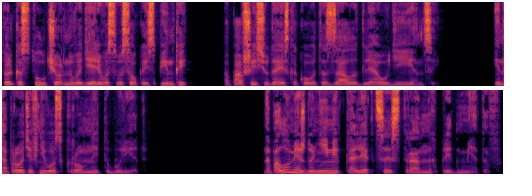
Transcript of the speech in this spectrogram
только стул черного дерева с высокой спинкой, попавший сюда из какого-то зала для аудиенций, и напротив него скромный табурет. На полу между ними коллекция странных предметов.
